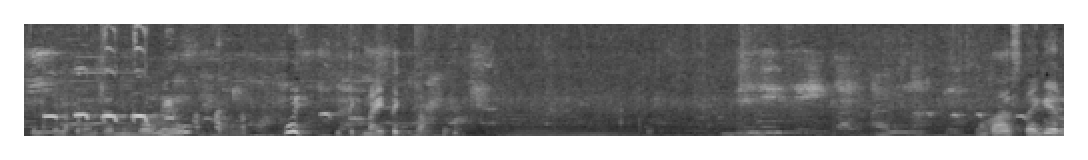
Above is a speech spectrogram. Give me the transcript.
Kalaki-laki naman siya brownie, eh, oh. Uy! Hitik na hitik. Ah. Yang kas, tiger.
